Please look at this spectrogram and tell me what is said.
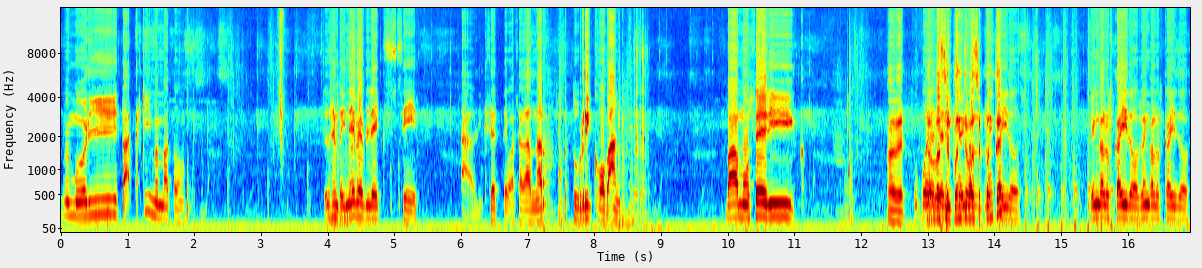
Me morí. Aquí me mató. 69 Black Set. Ah, Black Set te vas a ganar tu rico banco. Vamos, Eric. A ver, Tú puedes, ¿va a ser puente? ¿Va a ser puente? Caídos. Venga los caídos, venga los caídos.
